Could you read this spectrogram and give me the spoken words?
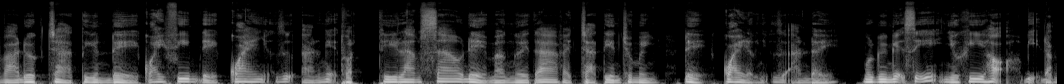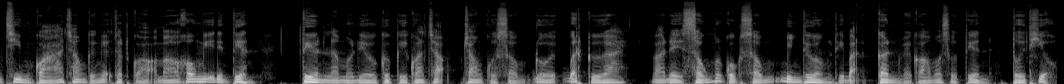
và được trả tiền để quay phim, để quay những dự án nghệ thuật, thì làm sao để mà người ta phải trả tiền cho mình để quay được những dự án đấy? Một người nghệ sĩ, nhiều khi họ bị đắm chìm quá trong cái nghệ thuật của họ mà họ không nghĩ đến tiền. Tiền là một điều cực kỳ quan trọng trong cuộc sống đối với bất cứ ai. Và để sống một cuộc sống bình thường thì bạn cần phải có một số tiền tối thiểu.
